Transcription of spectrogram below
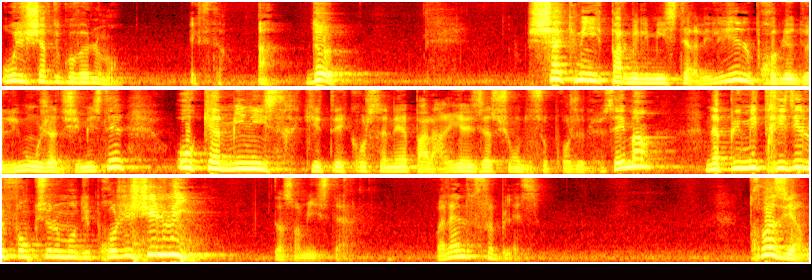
Où est le chef de gouvernement? Etc. Un. Deux, chaque ministre parmi les ministères, le problème de limogeage de ces ministères, aucun ministre qui était concerné par la réalisation de ce projet de Hussein n'a pu maîtriser le fonctionnement du projet chez lui, dans son ministère. Voilà notre faiblesse. Troisième,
